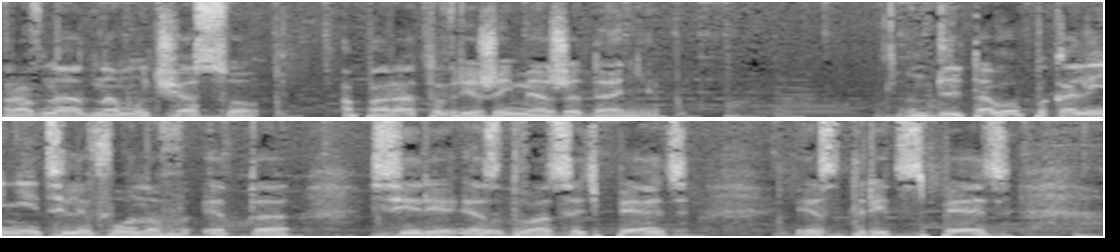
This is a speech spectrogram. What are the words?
равна одному часу аппарата в режиме ожидания. Для того поколения телефонов это серия S25, S35 а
